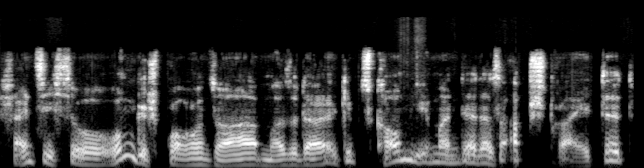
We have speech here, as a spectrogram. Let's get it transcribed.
scheint sich so rumgesprochen zu haben. Also da gibt es kaum jemanden, der das abstreitet.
